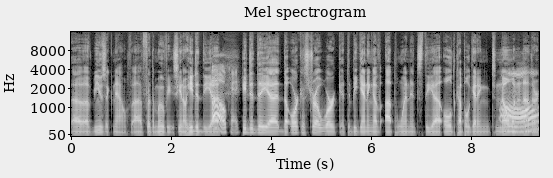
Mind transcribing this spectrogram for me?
uh of music now uh, for the movies. You know, he did the uh, oh, okay. he did the uh, the orchestra work at the beginning of Up when it's the uh, old couple getting to know one another.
